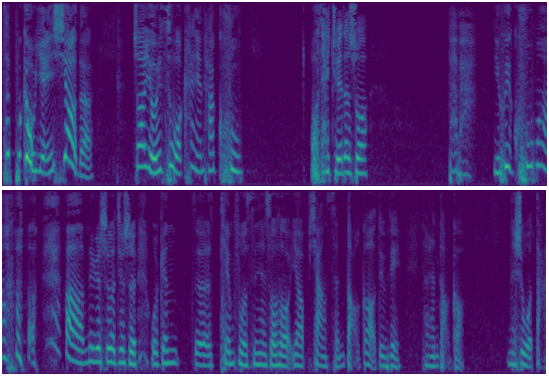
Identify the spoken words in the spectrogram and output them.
他不苟言笑的。直到有一次我看见他哭，我才觉得说，爸爸。你会哭吗？啊，那个时候就是我跟呃天父圣贤说说要向神祷告，对不对？向神祷告。那是我大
